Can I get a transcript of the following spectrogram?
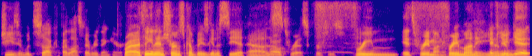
geez, it would suck if I lost everything here. Right. I think an insurance company is going to see it as Well, it's risk versus free. it's free money. Free money. You know if what I you mean? get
